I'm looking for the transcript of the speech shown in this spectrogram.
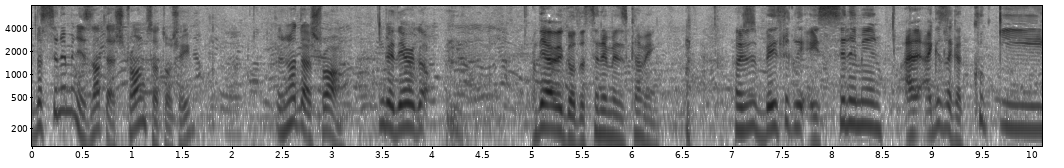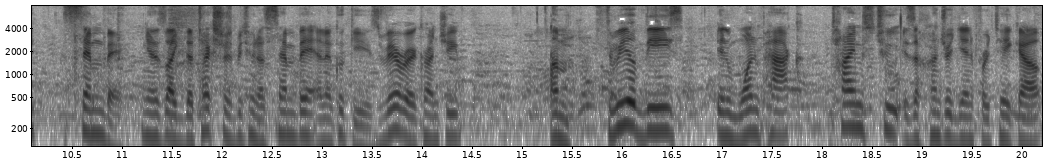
the cinnamon is not that strong, Satoshi. It's not that strong. Okay, there we go. There we go. The cinnamon is coming. this is basically a cinnamon. I, I, guess like a cookie senbei. You know, it's like the texture is between a senbei and a cookie. It's very very crunchy. Um, three of these in one pack times two is 100 yen for takeout.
